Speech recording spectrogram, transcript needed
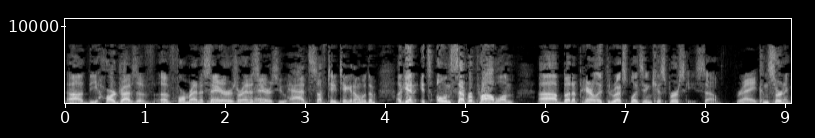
uh, the hard drives of, of former NSAers or NSAers right. who had stuff t- taken home with them. Again, its own separate problem, uh, but apparently through exploits in Kaspersky. So, right. concerning.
